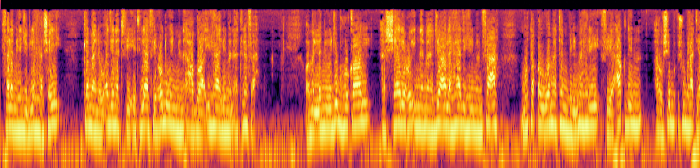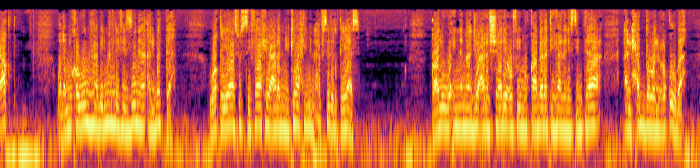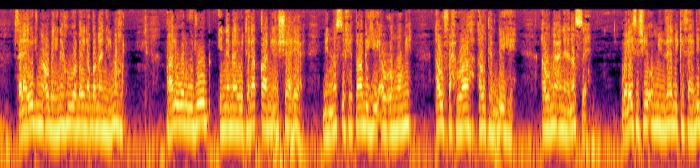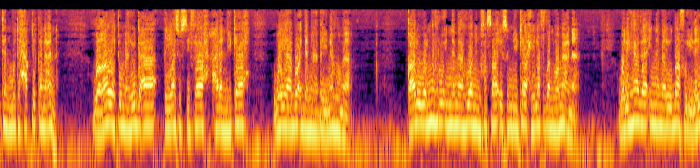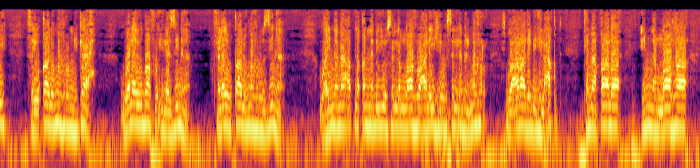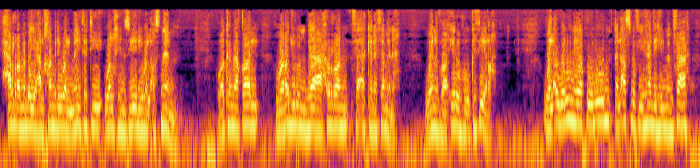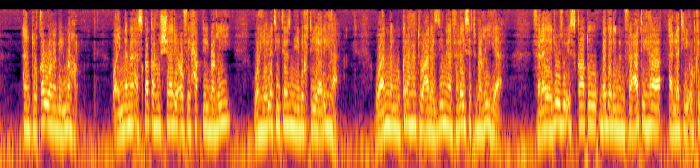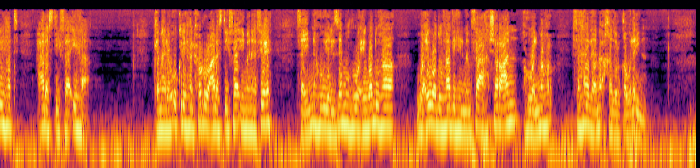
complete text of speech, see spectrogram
فلم يجب لها شيء كما لو أذنت في إتلاف عضو من أعضائها لمن أتلفه. ومن لم يجبه قال الشارع إنما جعل هذه المنفعة متقومة بالمهر في عقد أو شبهة عقد ولم يقومها بالمهر في الزنا البتة وقياس السفاح على النكاح من أفسد القياس. قالوا وإنما جعل الشارع في مقابلة هذا الاستمتاع الحد والعقوبة فلا يجمع بينه وبين ضمان المهر. قالوا والوجوب إنما يتلقى من الشارع من نص خطابه أو عمومه أو فحواه أو تنبيهه أو معنى نصه وليس شيء من ذلك ثابتا متحققا عنه. وغاية ما يدعى قياس السفاح على النكاح ويا بعد ما بينهما. قالوا والمهر إنما هو من خصائص النكاح لفظا ومعنى. ولهذا إنما يضاف إليه فيقال مهر النكاح ولا يضاف إلى الزنا فلا يقال مهر الزنا. وإنما أطلق النبي صلى الله عليه وسلم المهر وأراد به العقد كما قال إن الله حرم بيع الخمر والميتة والخنزير والأصنام. وكما قال ورجل باع حرا فأكل ثمنه ونظائره كثيرة. والأولون يقولون الأصل في هذه المنفعة أن تقوم بالمهر وإنما أسقطه الشارع في حق البغي وهي التي تزني باختيارها. وأما المكرهة على الزنا فليست بغيا فلا يجوز إسقاط بدل منفعتها التي أكرهت على استيفائها. كما لو أكره الحر على استيفاء منافعه فإنه يلزمه عوضها وعوض هذه المنفعة شرعا هو المهر. فهذا مأخذ القولين.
